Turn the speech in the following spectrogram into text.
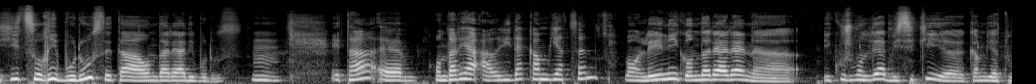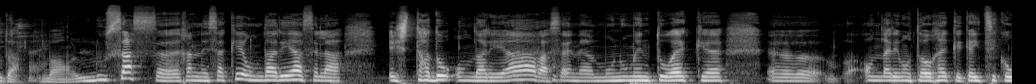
hitzori buruz eta ondareari buruz. Hmm. Eta eh, ondarea alrida kanbiatzen? Bon, lehenik ondarearen uh, ikusmoldea biziki uh, kanbiatu da. Bai. Bon, luzaz, uh, nezake, ondarea zela estado ondarea, bazen eh, monumentuek uh, ondare mota horrek gaitzeko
